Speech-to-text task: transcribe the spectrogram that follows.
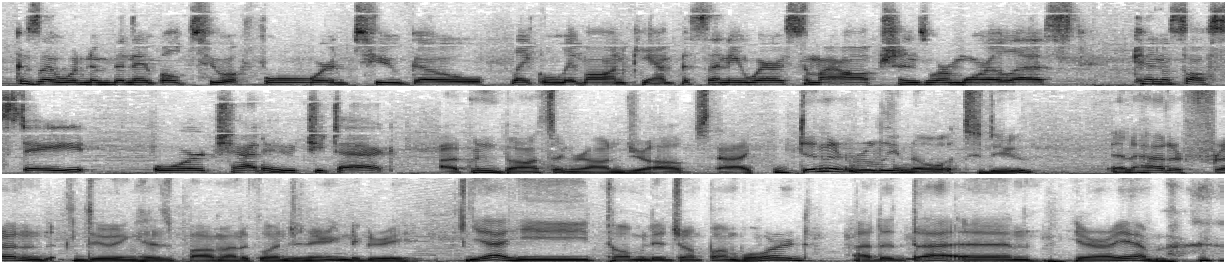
because I wouldn't have been able to afford to go like live on campus anywhere. So my options were more or less Kennesaw State or Chattahoochee Tech. I've been bouncing around jobs and I didn't really know what to do. And I had a friend doing his biomedical engineering degree. Yeah, he told me to jump on board. I did that, and here I am,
